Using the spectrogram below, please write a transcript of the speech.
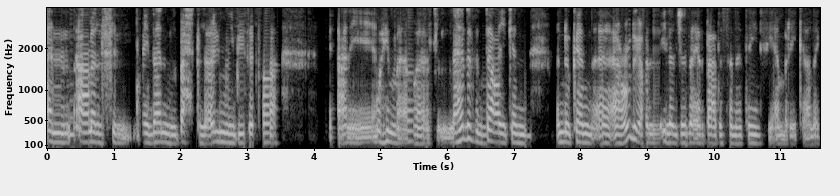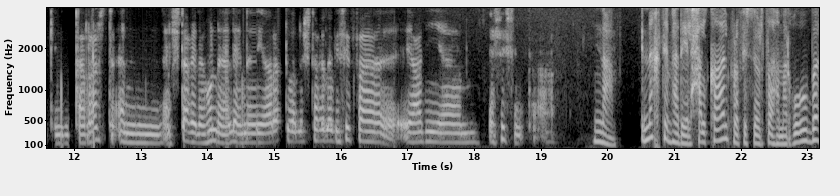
أن أعمل في ميدان البحث العلمي بصفة يعني مهمة. الهدف بتاعي كان أنه كان أعود إلى الجزائر بعد سنتين في أمريكا لكن قررت أن أشتغل هنا لأنني أردت أن أشتغل بصفة يعني efficient. نعم. نختم هذه الحلقة البروفيسور طه مرغوب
